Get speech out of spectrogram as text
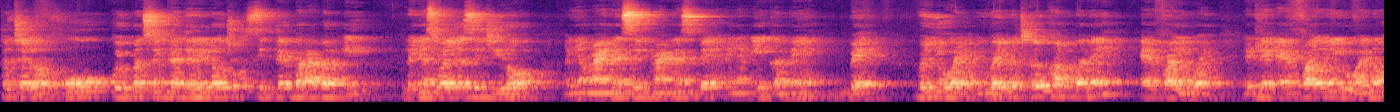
તો ચલો, હું કોઈ પણ સંખ્યા ધરી લઉં છું, સિત્તેર બરાબર એક એટલે અહીંયા શું આવી જશે? જીરો અહીંયા માઇનસ એક માઇનસ બે, અહીંયા એક અને બે. હવે યુઆઈ યુઆઈ પછી કયું ખાનું બને? એફઆઈ યુઆઈ એટલે એફઆઈ અને યુઆઈ નો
